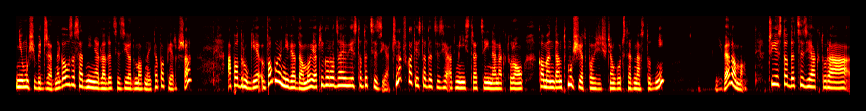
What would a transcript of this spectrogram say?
nie musi być żadnego uzasadnienia dla decyzji odmownej, to po pierwsze. A po drugie, w ogóle nie wiadomo, jakiego rodzaju jest to decyzja. Czy na przykład jest to decyzja administracyjna, na którą komendant musi odpowiedzieć w ciągu 14 dni? Nie wiadomo. Czy jest to decyzja, która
